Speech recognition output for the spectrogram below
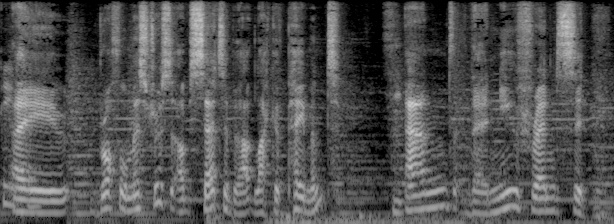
People. a brothel mistress upset about lack of payment, and their new friend Sydney.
